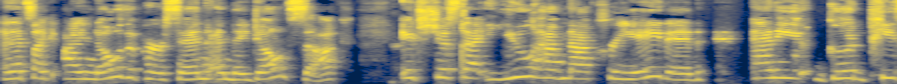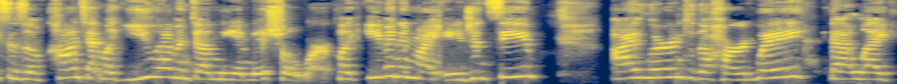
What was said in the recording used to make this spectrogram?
And it's like, I know the person and they don't suck. It's just that you have not created any good pieces of content. Like you haven't done the initial work. Like even in my agency, I learned the hard way that, like,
